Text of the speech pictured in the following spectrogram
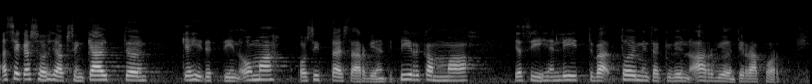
Asiakasohjauksen käyttöön kehitettiin oma osittaisarviointi Pirkanmaa ja siihen liittyvä toimintakyvyn arviointiraportti.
